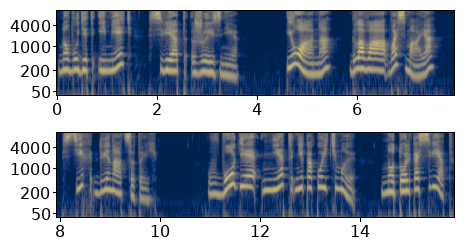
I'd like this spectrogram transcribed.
но будет иметь свет жизни. Иоанна, глава 8, стих 12. В Боге нет никакой тьмы, но только свет.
